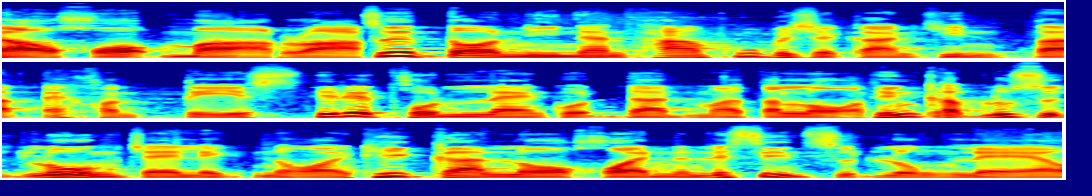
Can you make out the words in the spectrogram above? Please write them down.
ดาวเคราะห์มาราซึ่งตอนนี้นั้นทางผู้บัญชาการคินตัดไอคอนติสที่ได้ทนแรงกดดันมาตลอด ถึงกับรู้สึกโล่งใจเล็กน้อยที่การรอคอยนั้นได้สิ้นสุดลงแล้ว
